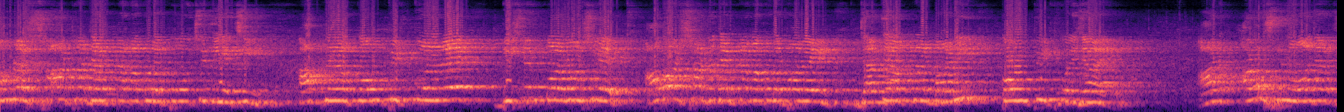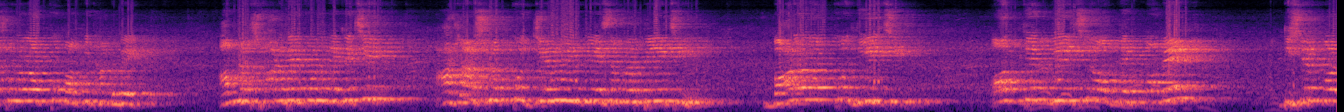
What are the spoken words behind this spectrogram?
আমরা ষাট হাজার টাকা করে পৌঁছে দিয়েছি। আপনারা কমপ্লিট করলে ডিসেম্বর মাসে আবার ষাট হাজার টাকা করে পাবেন যাতে আপনার বাড়ি কমপ্লিট হয়ে যায় আর আরও ষোলো হাজার ষোলো লক্ষ বাকি থাকবে আমরা সার্ভে করে দেখেছি আঠাশ লক্ষ জেনুইন কেস আমরা পেয়েছি বারো লক্ষ দিয়েছি। অর্ধেক দিয়েছি, অর্ধেক পাবেন ডিসেম্বর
